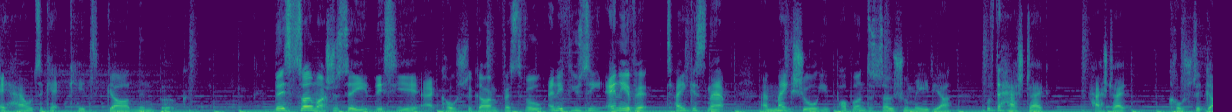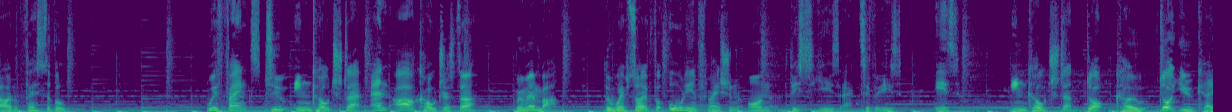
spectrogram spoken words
a How to Get Kids Gardening book. There's so much to see this year at Colchester Garden Festival, and if you see any of it, take a snap and make sure you pop it onto social media with the hashtag, hashtag Colchester Garden Festival. With thanks to In Colchester and Our Colchester, remember, the website for all the information on this year's activities is incolchester.co.uk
